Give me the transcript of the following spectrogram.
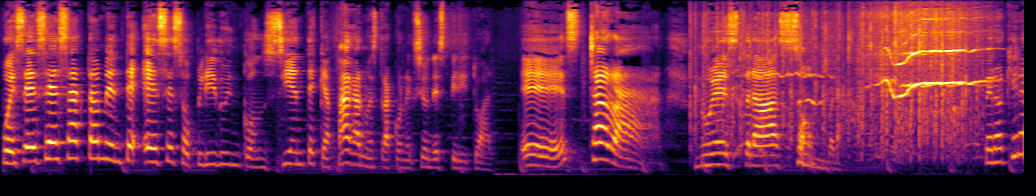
pues es exactamente ese soplido inconsciente que apaga nuestra conexión espiritual. Es, charán, nuestra sombra. Pero aquí la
